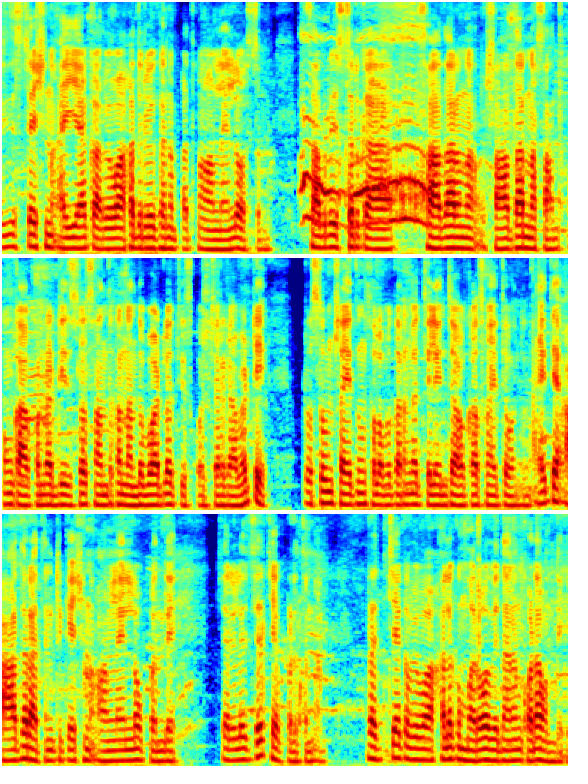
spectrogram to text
రిజిస్ట్రేషన్ అయ్యాక వివాహ ధృవీకరణ పత్రం ఆన్లైన్లో వస్తుంది. సబ్ రిజిస్టర్ కా సాధారణ సాధారణ సంతకం కాకుండా డిజిటల్ సంతకాన్ని అందుబాటులో తీసుకొచ్చారు కాబట్టి రుసుం సైతం సులభతరంగా చెల్లించే అవకాశం అయితే ఉంటుంది. అయితే ఆధార్ అథెంటికేషన్ ఆన్లైన్లో పొందే చర్యలు అయితే ప్రత్యేక వివాహాలకు మరో విధానం కూడా ఉంది.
